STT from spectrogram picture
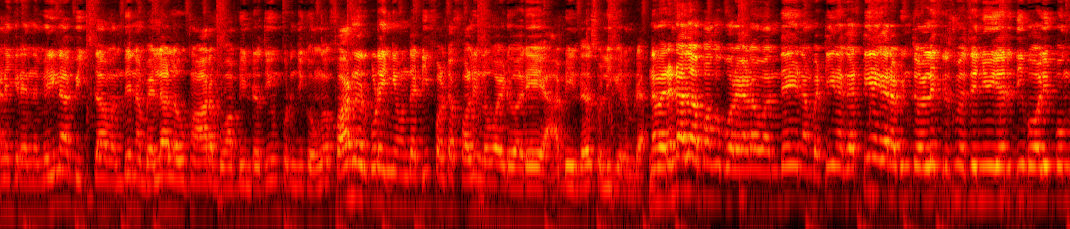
நினைக்கிற இந்த மெரினா பீச் தான் வந்து நம்ம எல்லா லவ்க்கும் ஆரம்பம் அப்படின்றதையும் புரிஞ்சுக்கோங்க. ஃபாரினர் கூட இங்கே வந்து டிஃபால்ட்டாக ஃபாலின் லவ் ஆயிடுவாரு அப்படின்றத சொல்லி விரும்புறேன். நம்ம ரெண்டாவது பார்க்க போற இடம் வந்து நம்ம டி நகர். டி நகர் அப்படின்னு சொல்லி Christmas new year Deepavali Pongal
